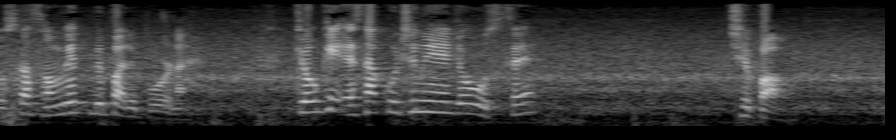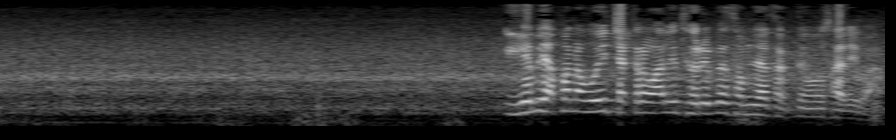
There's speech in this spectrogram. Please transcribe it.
उसका संवेद भी परिपूर्ण है। क्योंकि ऐसा कुछ नहीं है जो उससे छिपा हो। यह भी अपन वही चक्र वाली थ्योरी पे समझा सकते हैं वो सारी बात।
